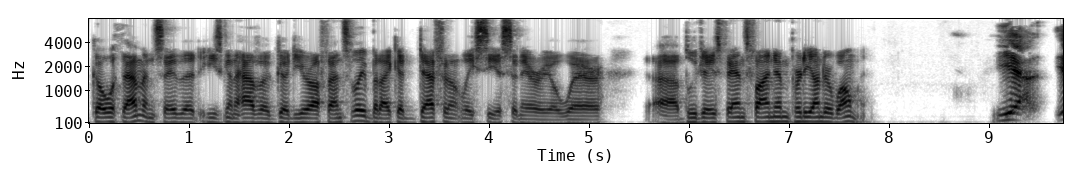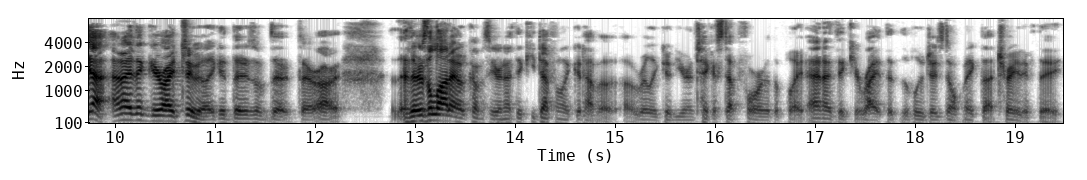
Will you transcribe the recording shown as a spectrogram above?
go with them and say that he's going to have a good year offensively. But I could definitely see a scenario where uh, Blue Jays fans find him pretty underwhelming. Yeah, yeah, and I think you're right too. Like there's a, there, there are there's a lot of outcomes here, and I think he definitely could have a, a, really good year and take a step forward at the plate. And I think you're right that the Blue Jays don't make that trade if they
